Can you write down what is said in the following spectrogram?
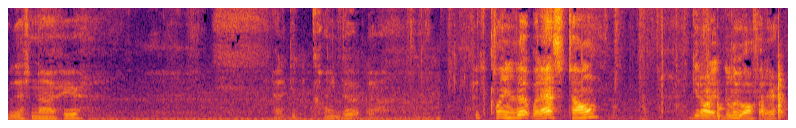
with this knife here. Gotta get it cleaned up. If you clean it up with acetone, get all that glue off of there.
